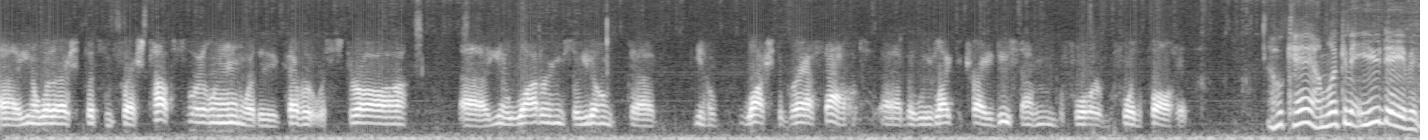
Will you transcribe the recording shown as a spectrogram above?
Uh, you know, whether I should put some fresh topsoil in, whether you cover it with straw, uh, you know, watering so you don't, uh, you know, wash the grass out. Uh, but we would like to try to do something before before the fall hits. Okay, I'm looking at you, David.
